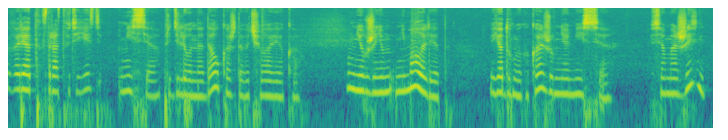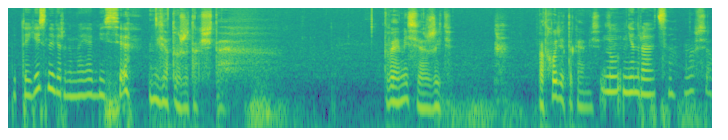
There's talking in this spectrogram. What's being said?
Говорят, здравствуйте, есть миссия определенная, да, у каждого человека. Ну, мне уже немало не лет. И я думаю, какая же у меня миссия? Вся моя жизнь — это и есть, наверное, моя миссия. Я тоже так считаю. Твоя миссия — жить. Подходит такая миссия? Ну, мне нравится. Ну все.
